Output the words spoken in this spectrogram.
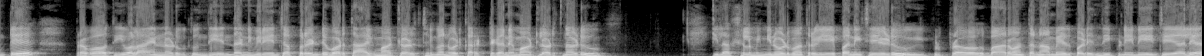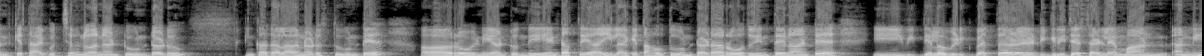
ఉంటే ప్రభావతి వాళ్ళ ఆయన అడుగుతుంది. ఏందండి మీరేం చెప్పారంటే వాడు తాగి మాట్లాడుతాం కానీ వాడు కరెక్ట్గానే మాట్లాడుతున్నాడు. ఈ లక్షల మింగినోడు మాత్రం ఏ పని చేయడు. ఇప్పుడు ప్ర భారం అంతా నా మీద పడింది. ఇప్పుడు నేను ఏం చేయాలి? అందుకే తాగొచ్చాను అని అంటూ ఉంటాడు. ఇంకా అది అలా నడుస్తూ ఉంటే రోహిణి అంటుంది ఏంటత్తయ్య ఇలాగే తాగుతూ ఉంటాడా? రోజు ఇంతేనా అంటే ఈ విద్యలో వీడికి పెద్ద డిగ్రీ చేశాడులేమ్మ అని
